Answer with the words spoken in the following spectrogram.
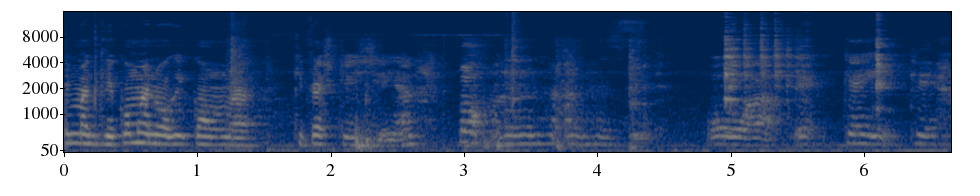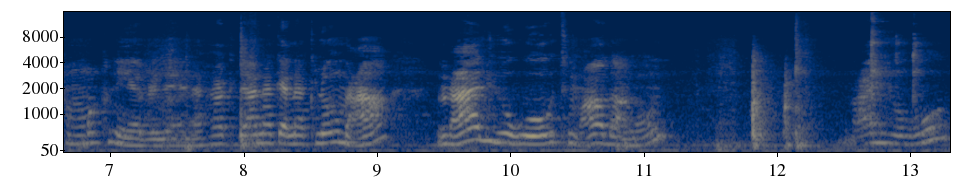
كما قلت لكم غنوريكم كيفاش كيجي. نحطو نهز. و كي كيحمقني يا بنانه هكذا أنا كناكلو مع مع اليوغورت مع دانون مع اليوغورت.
